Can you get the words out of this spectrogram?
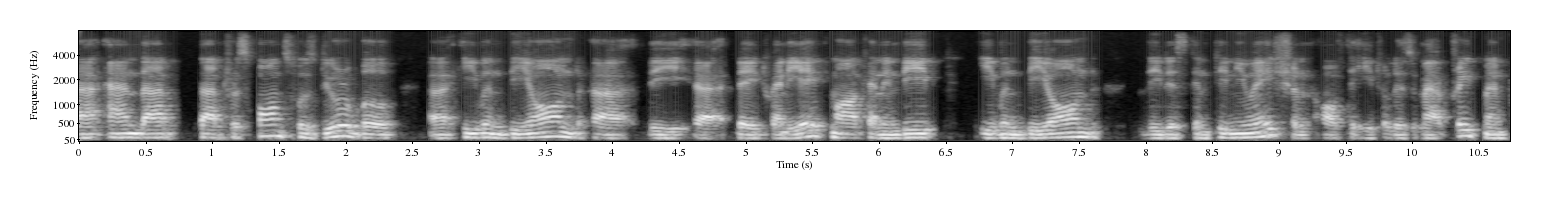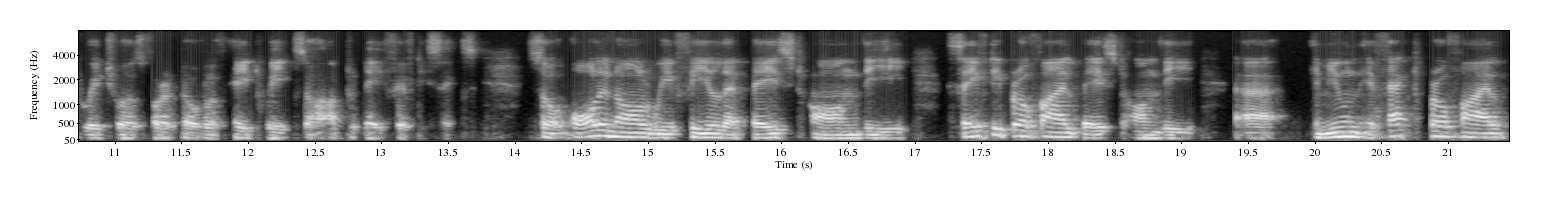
Uh, and that, that response was durable uh, even beyond uh, the day 28 mark, and indeed even beyond the discontinuation of the itolizumab treatment, which was for a total of eight weeks or up to day 56. So, all in all, we feel that based on the safety profile, based on the uh, immune effect profile,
